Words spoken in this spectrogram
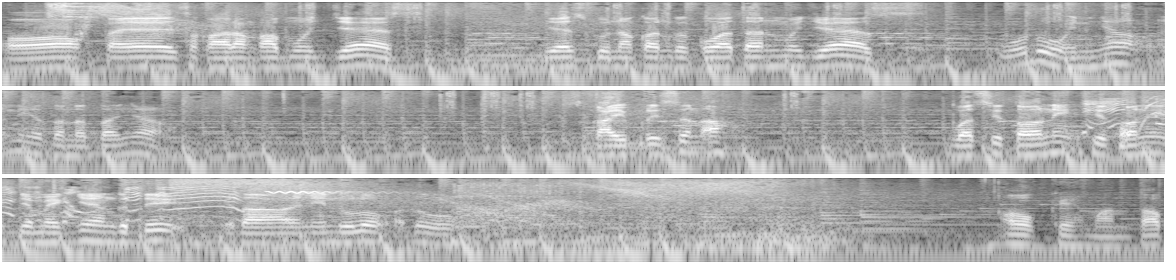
Oke sekarang kamu Jess. Jess gunakan kekuatanmu Jess. Waduh ininya ini ya tanda tanya. Sky Prison ah. Buat si Tony si Tony jemeknya yang gede. Kita ini dulu aduh. Oke mantap.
